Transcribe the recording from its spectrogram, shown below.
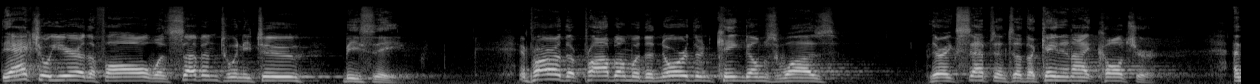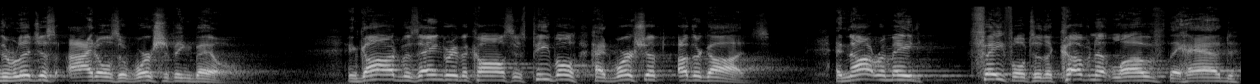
The actual year of the fall was 722 BC. And part of the problem with the northern kingdoms was their acceptance of the Canaanite culture and the religious idols of worshiping Baal. And God was angry because his people had worshiped other gods and not remained faithful to the covenant love they had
